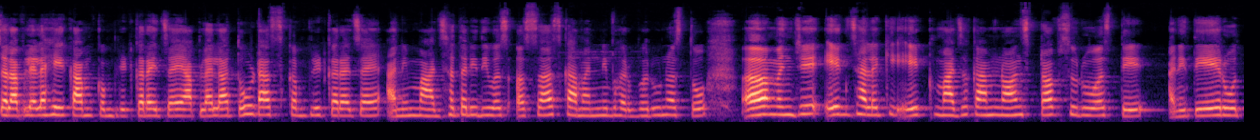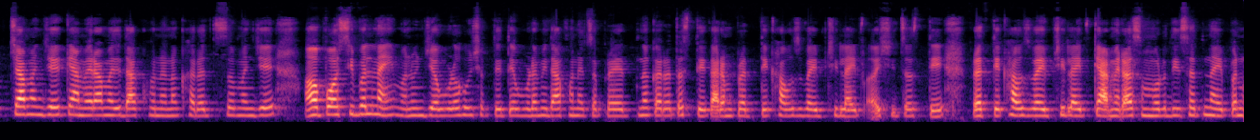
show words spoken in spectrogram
चला आपल्याला हे काम कंप्लीट करायचं आहे. आपल्याला तो टास्क कंप्लीट करायचा आहे. आणि माझा तरी दिवस असाच कामांनी भरभरून असतो. म्हणजे एक झालं की एक माझं काम नॉन स्टॉप सुरू असते. आणि ते रोजच्या म्हणजे कॅमेरामध्ये दाखवणं ना खरंच म्हणजे पॉसिबल नाही. म्हणून जेवढं होऊ शकते तेवढं मी दाखवण्याचा प्रयत्न करत असते. कारण प्रत्येक हाऊसवाईफची लाईफ अशीच असते. प्रत्येक हाऊसवाईफची लाईफ कॅमेरासमोर दिसत नाही. पण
